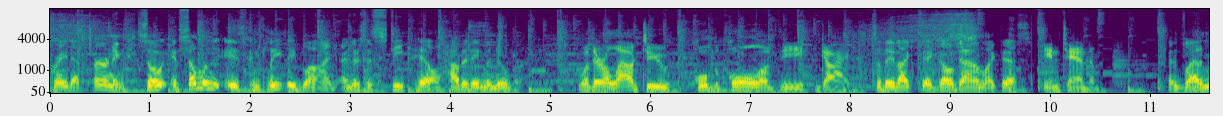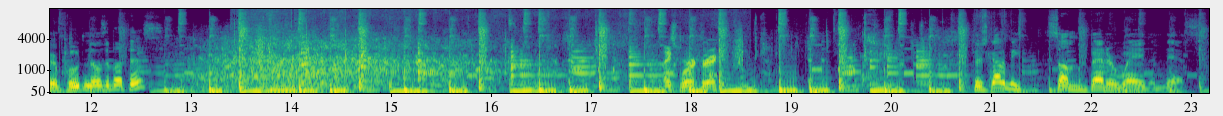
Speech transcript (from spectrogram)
great at turning. So if someone is completely blind and there's a steep hill, how do they maneuver? Well, they're allowed to hold the pole of the guide So they like, they go down like this. in tandem. And Vladimir Putin knows about this? Nice work, Rick. There's gotta be some better way than this.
